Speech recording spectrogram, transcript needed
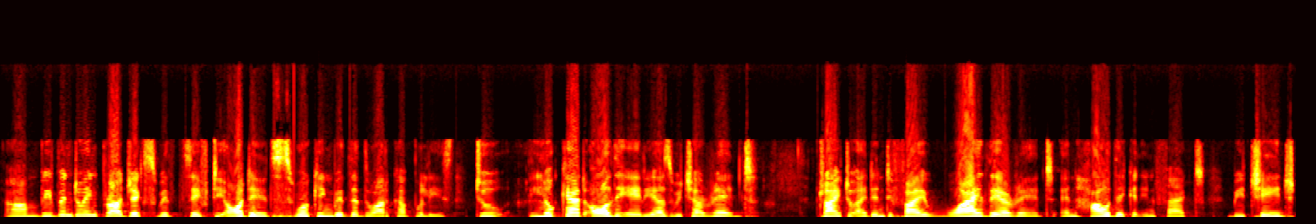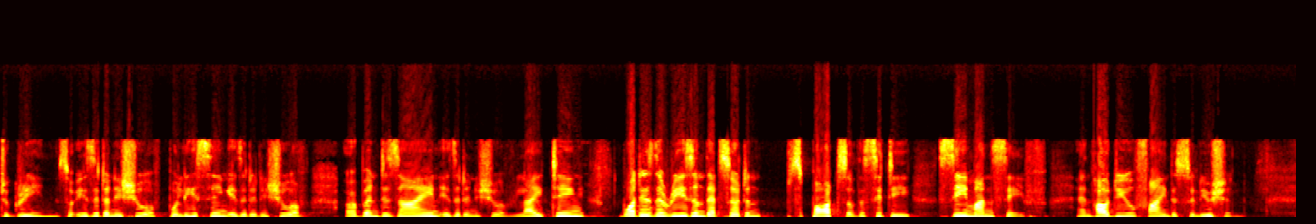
Um, we've been doing projects with safety audits, working with the Dwarka police to look at all the areas which are red, try to identify why they are red and how they can, in fact, be changed to green. So, is it an issue of policing? Is it an issue of urban design? Is it an issue of lighting? What is the reason that certain spots of the city seem unsafe? And how do you find a solution?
